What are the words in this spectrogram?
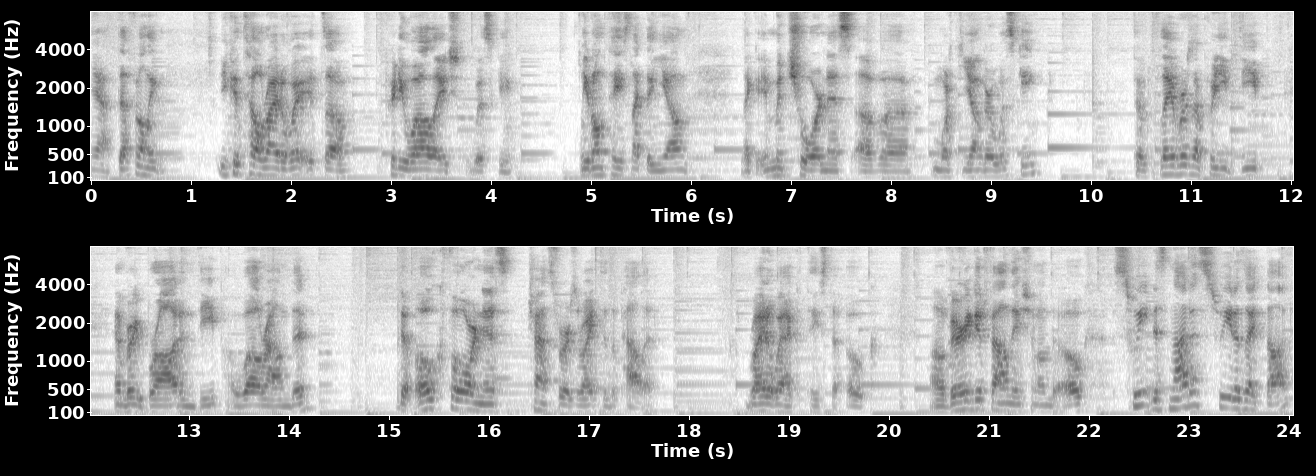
Yeah, definitely. You could tell right away it's a pretty well-aged whiskey. You don't taste like the young, like immatureness of a more younger whiskey. The flavors are pretty deep and very broad and deep, well-rounded. The oak forwardness transfers right to the palate. Right away I could taste the oak. A very good foundation on the oak. Sweet, it's not as sweet as I thought.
